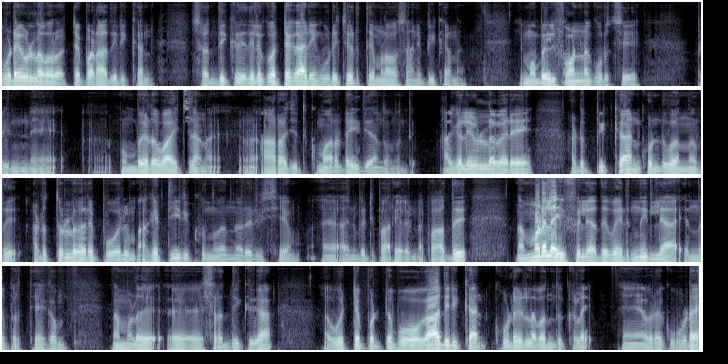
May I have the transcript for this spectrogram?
കൂടെയുള്ളവർ ഒറ്റപ്പെടാതിരിക്കാൻ ശ്രദ്ധിക്കുക. ഇതിലേക്ക് ഒറ്റ കാര്യം കൂടി ചേർത്ത് നമ്മൾ അവസാനിപ്പിക്കുകയാണ് ഈ മൊബൈൽ ഫോണിനെ കുറിച്ച് പിന്നെ മുമ്പ് ഇവിടെ വായിച്ചതാണ്. ആർ അജിത് കുമാറിന്റെ എഴുതിയാന്ന് തോന്നുന്നുണ്ട്. അകലെയുള്ളവരെ അടുപ്പിക്കാൻ കൊണ്ടുവന്നത് അടുത്തുള്ളവരെ പോലും അകറ്റിയിരിക്കുന്നു എന്നൊരു വിഷയം അതിനെപ്പറ്റി പറയലുണ്ട്. അപ്പോൾ അത് നമ്മുടെ ലൈഫിൽ അത് വരുന്നില്ല എന്ന് പ്രത്യേകം നമ്മൾ ശ്രദ്ധിക്കുക. ഒറ്റപ്പെട്ടു പോകാതിരിക്കാൻ കൂടെയുള്ള ബന്ധുക്കളെ അവരുടെ കൂടെ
